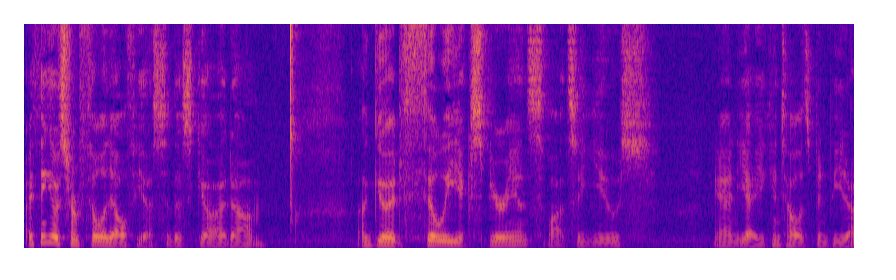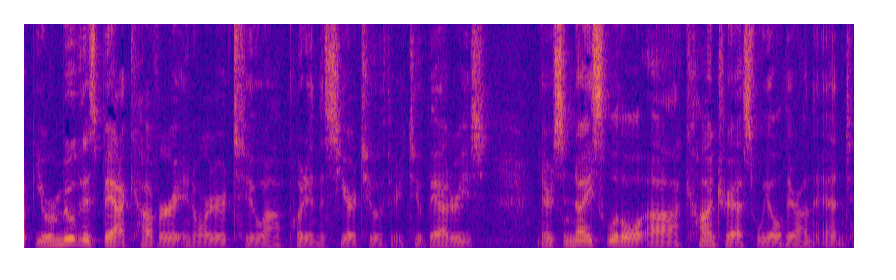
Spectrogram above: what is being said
I think it was from Philadelphia, so this got um, a good Philly experience, lots of use. And yeah, you can tell it's been beat up. You remove this back cover in order to uh, put in the CR2032 batteries. There's a nice little uh, contrast wheel there on the end.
